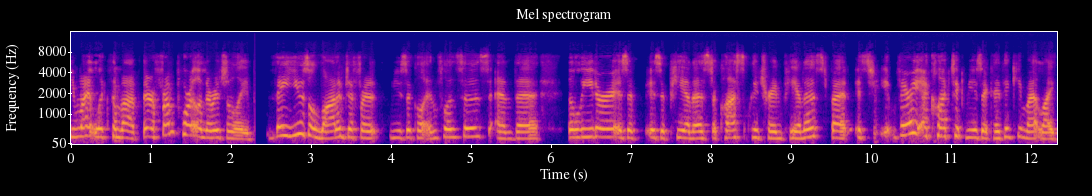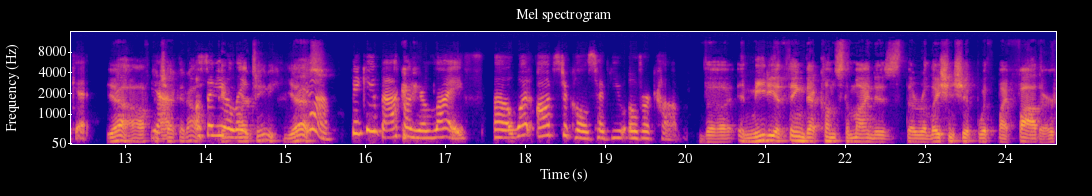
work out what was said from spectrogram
You might look them up. They're from Portland originally. They use a lot of different musical influences, and the the leader is a is a pianist, a classically trained pianist. But it's very eclectic music. I think you might like it. Yeah, I'll have to yeah. check it out. I'll send you Pink a link. Martini. Yes. Yeah. Thinking back on your life, uh, what obstacles have you overcome? The immediate thing that comes to mind is the relationship with my father.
